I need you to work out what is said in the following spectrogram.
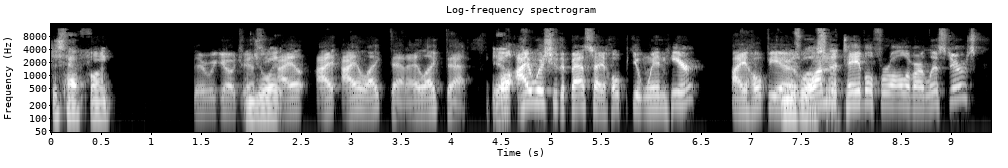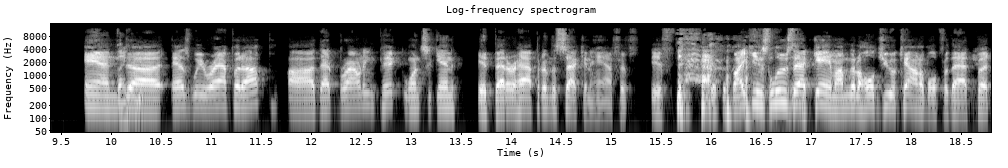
Just have fun. There we go, Jesse. I, I I like that. I like that. Yeah. Well, I wish you the best. I hope you win here. I hope you, you well, won sir. the table for all of our listeners. And uh, as we wrap it up, uh, that Browning pick once again, it better happen in the second half. If if, if the Vikings lose that game, I'm going to hold you accountable for that. But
